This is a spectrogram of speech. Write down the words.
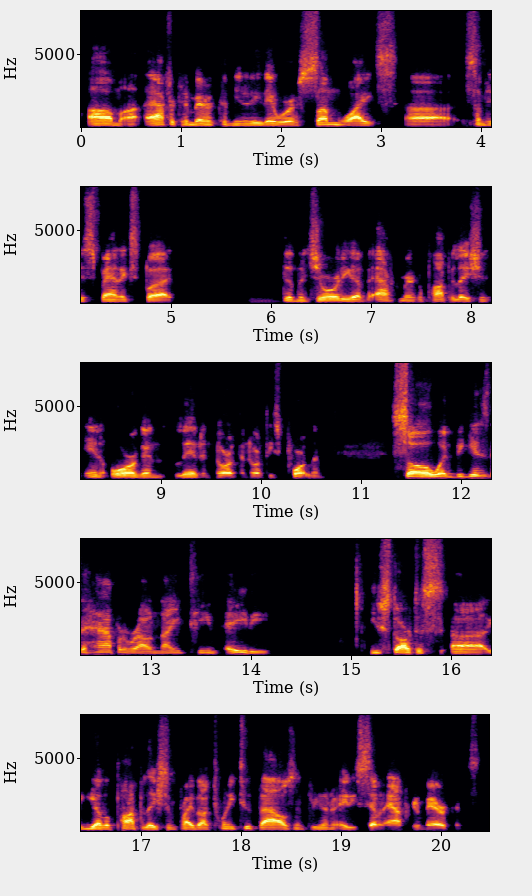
um, uh, African American community. There were some whites, uh, some Hispanics, but the majority of African American population in Oregon lived in North and Northeast Portland. So what begins to happen around 1980, you start to uh, you have a population of probably about 22,387 African Americans,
